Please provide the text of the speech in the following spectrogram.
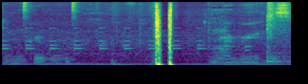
I agree with memories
